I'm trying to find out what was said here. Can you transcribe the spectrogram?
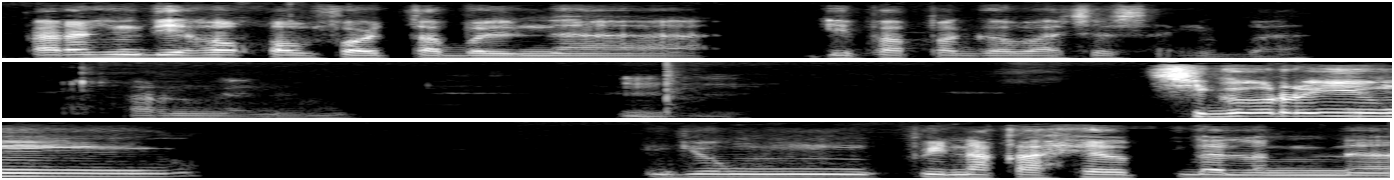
Parang hindi ako comfortable na ipapagawa siya sa iba. Parang ganun. Mm-mm. Siguro yung yung pinaka-help na lang na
